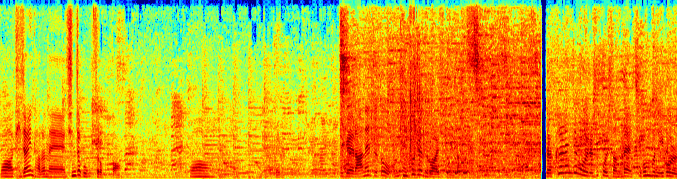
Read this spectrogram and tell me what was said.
와 디자인 다르네. 진짜 고급스럽다. 와. 이게 라네즈도 엄청 크게 들어와 있습니다. 제가 클렌징 오일을 찾고 있었는데 직원분이 이걸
